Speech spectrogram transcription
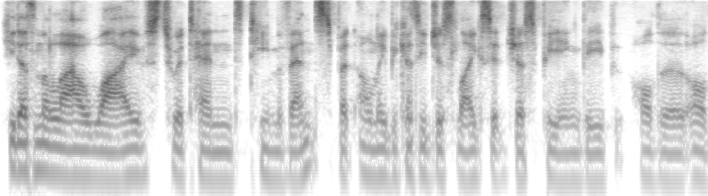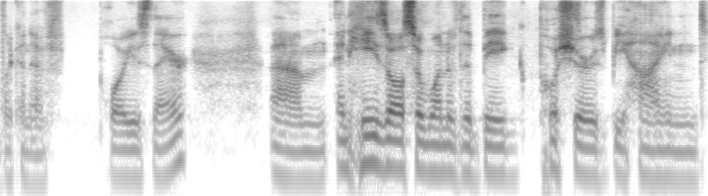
He doesn't allow wives to attend team events, but only because he just likes it just being the all the all the kind of boys there. Um, and he's also one of the big pushers behind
